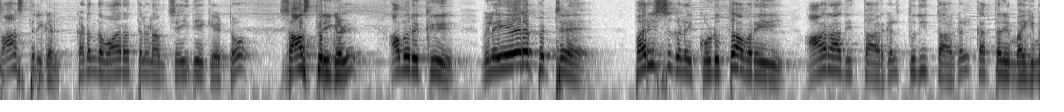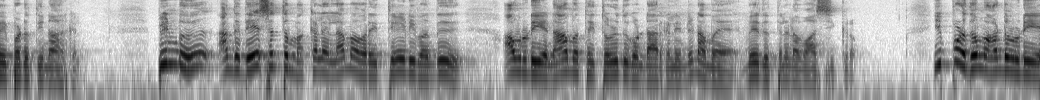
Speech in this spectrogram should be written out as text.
சாஸ்திரிகள் கடந்த வாரத்தில் நாம் செய்தியை கேட்டோம் சாஸ்திரிகள் அவருக்கு விலையேற பெற்ற பரிசுகளை கொடுத்து அவரை ஆராதித்தார்கள் துதித்தார்கள் கத்தரை மகிமைப்படுத்தினார்கள். பின்பு அந்த தேசத்து மக்கள் எல்லாம் அவரை தேடி வந்து அவருடைய நாமத்தை தொழுது கொண்டார்கள் என்று நம்ம வேதத்தில் நாம் வாசிக்கிறோம். இப்பொழுதும் ஆண்டவருடைய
